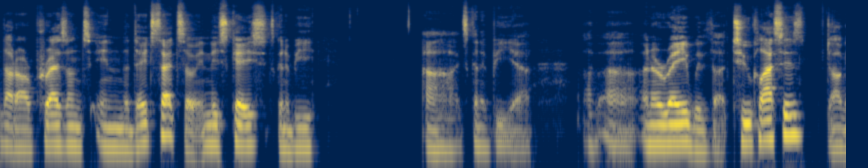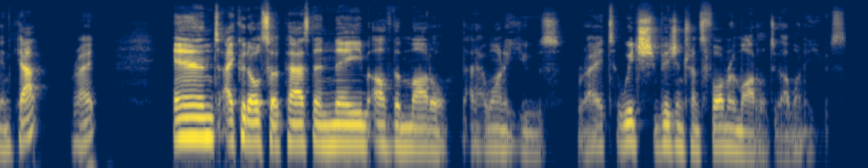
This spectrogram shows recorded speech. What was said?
that are present in the dataset. So in this case, it's going to be uh, it's going to be a, a, a, an array with uh, two classes, dog and cat, right? And I could also pass the name of the model that I want to use, right? Which vision transformer model do I want to use?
